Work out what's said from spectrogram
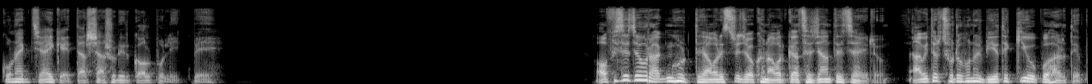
কোন এক জায়গায় তার শাশুড়ির গল্প লিখবে। অফিসে যাওয়ার আগ মুহূর্তে আমার স্ত্রী যখন আমার কাছে জানতে চাইল, আমি তার ছোট বোনের বিয়েতে কি উপহার দেব,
